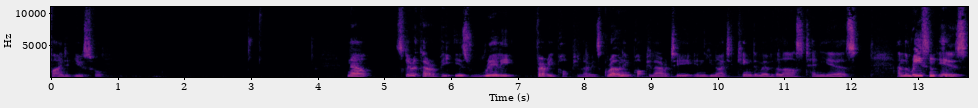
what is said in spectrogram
find it useful. Now, sclerotherapy is really very popular. It's grown in popularity in the United Kingdom over the last 10 years. And the reason is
